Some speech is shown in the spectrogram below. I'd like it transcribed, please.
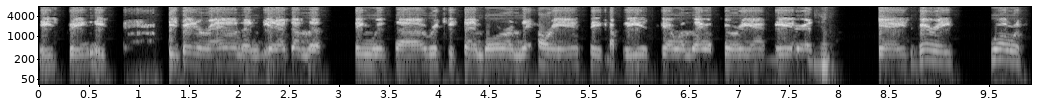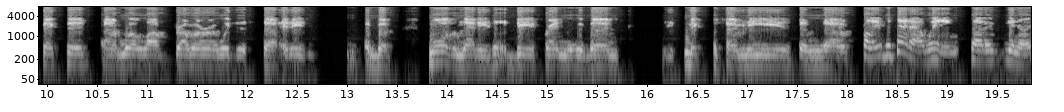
he's been he's, he's been around and you know done the thing with uh, Richie Sambora and the Orianthi a couple of years ago when they were touring out here, and Yep. yeah, he's a very well respected, um, well loved drummer, and we just uh, it is. But more than that, he's a dear friend. That we've known Nick for so many years, and uh, Well, he was at our wedding, so, you know,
